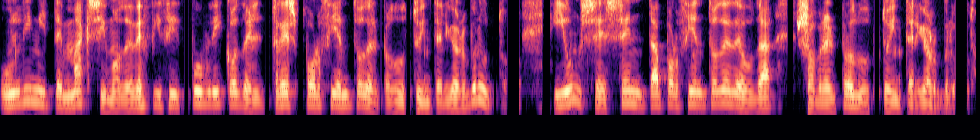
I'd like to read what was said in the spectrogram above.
un límite máximo de déficit público del 3% del Producto Interior Bruto y un 60% de deuda sobre el Producto Interior Bruto.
